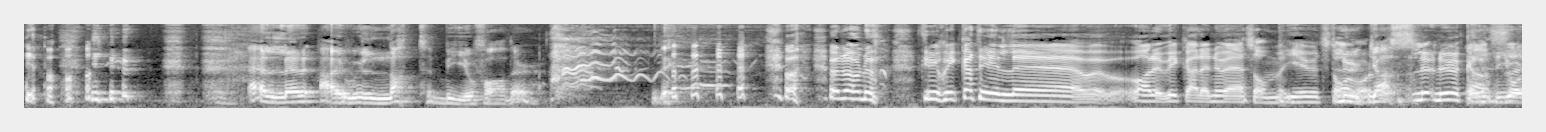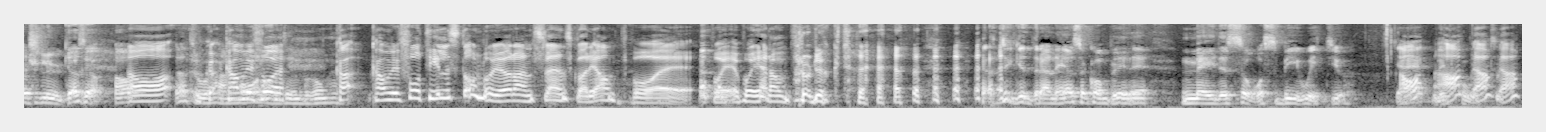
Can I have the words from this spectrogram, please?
ja. Eller I will not be your father. Undrar om du, ska vi skicka till, eh, det, vilka det nu är som ger ut Star Wars? Lucas. Lu- Eller Lucas. till George Lucas, ja. Ja, jag tror kan, han kan, vi få, kan, kan vi få tillstånd att göra en svensk variant på, eh, på, på era produkter? Jag tycker inte den är så komplicerad. May the sauce be with you. Ja, Jävligt ja, coolt. ja, ja.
